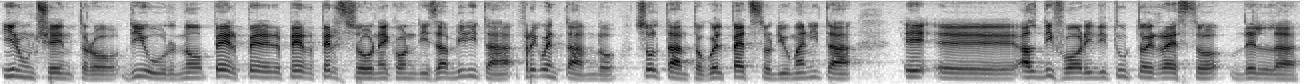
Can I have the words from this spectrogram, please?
in un centro diurno per, per, per persone con disabilità, frequentando soltanto quel pezzo di umanità e eh, al di fuori di tutto il resto della,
